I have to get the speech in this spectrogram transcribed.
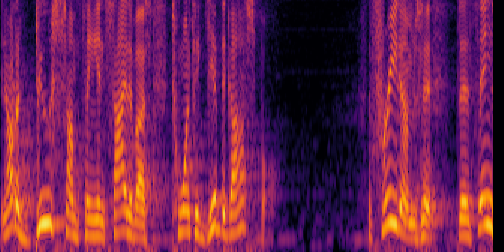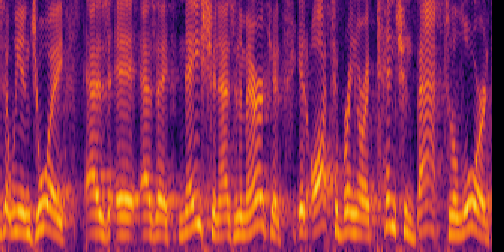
and ought to do something inside of us to want to give the gospel. The freedoms, uh, the things that we enjoy as a, as a nation, as an American, it ought to bring our attention back to the Lord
